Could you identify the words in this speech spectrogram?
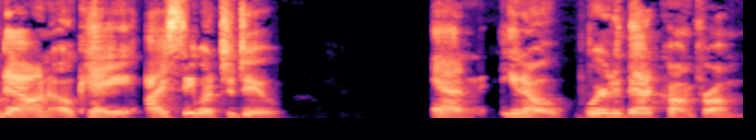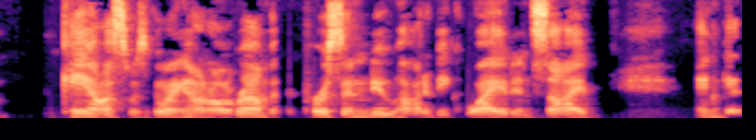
down. Okay. I see what to do. And, you know, where did that come from? chaos was going on all around, but the person knew how to be quiet inside and get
